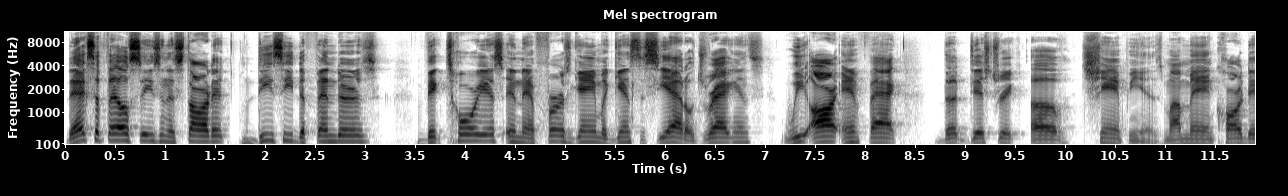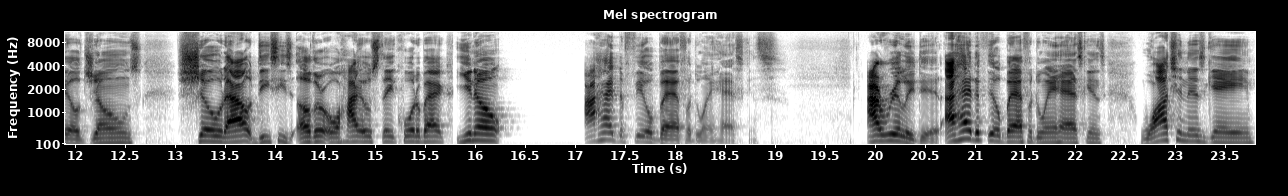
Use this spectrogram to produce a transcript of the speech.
The XFL season has started. DC Defenders victorious in their first game against the Seattle Dragons. We are, in fact, the District of Champions. My man Cardale Jones showed out, DC's other Ohio State quarterback. You know, I had to feel bad for Dwayne Haskins. I really did. I had to feel bad for Dwayne Haskins watching this game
